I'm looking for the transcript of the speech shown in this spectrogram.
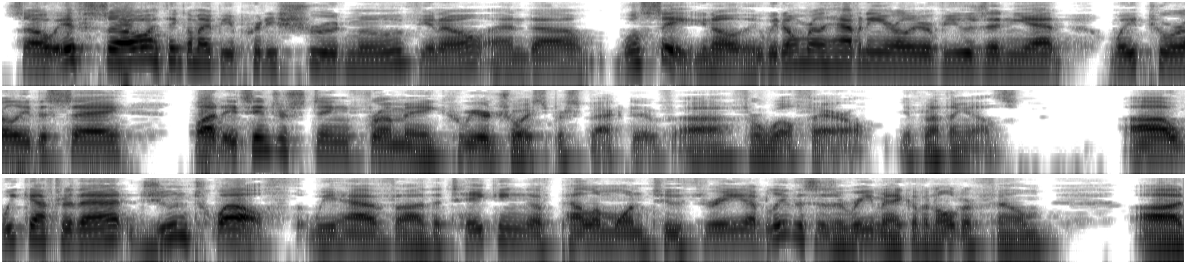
So if so, I think it might be a pretty shrewd move, you know, and, uh, we'll see. You know, we don't really have any early reviews in yet. Way too early to say. But it's interesting from a career choice perspective uh, for Will Ferrell, if nothing else. Uh, week after that, June 12th, we have uh, The Taking of Pelham 123. I believe this is a remake of an older film. Uh,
